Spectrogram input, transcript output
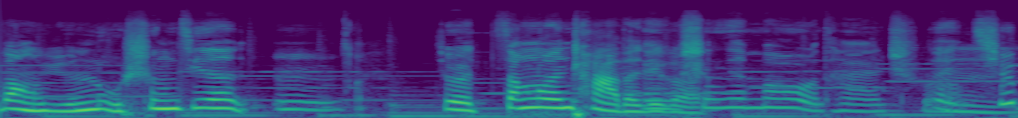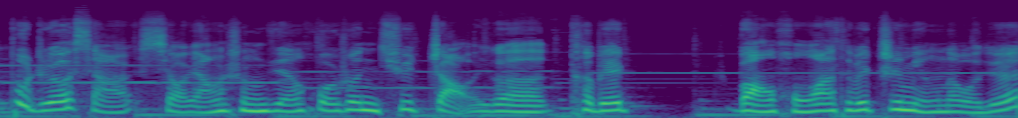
望云路生煎，嗯，就是脏乱差的这哎个。生煎包我太爱吃了。对，嗯其实不只有小小杨生煎，或者说你去找一个特别网红啊、特别知名的，我觉得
